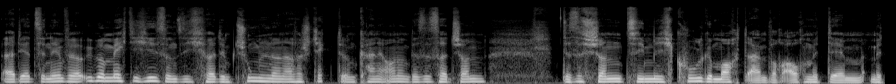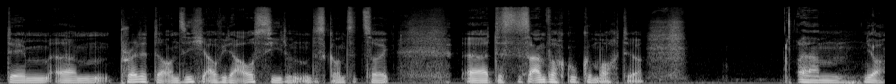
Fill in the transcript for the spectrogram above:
äh, der jetzt in dem Fall übermächtig ist und sich halt im Dschungel dann auch versteckt und keine Ahnung, das ist halt schon, das ist schon ziemlich cool gemacht, einfach auch mit dem, mit dem ähm, Predator an sich auch wieder aussieht und, und das ganze Zeug. Äh, das ist einfach gut gemacht, ja. Ähm, ja,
